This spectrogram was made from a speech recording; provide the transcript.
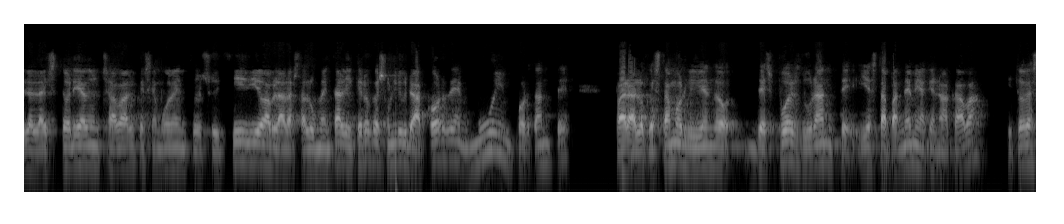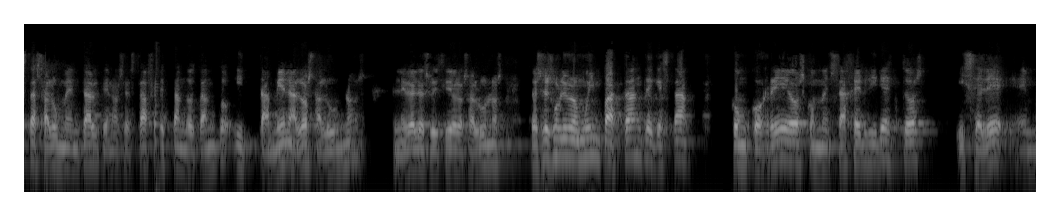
la historia de un chaval que se mueve entre el suicidio, habla de la salud mental y creo que es un libro acorde muy importante para lo que estamos viviendo después, durante y esta pandemia que no acaba y toda esta salud mental que nos está afectando tanto y también a los alumnos, el nivel de suicidio de los alumnos. Entonces es un libro muy impactante que está con correos, con mensajes directos y se lee en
